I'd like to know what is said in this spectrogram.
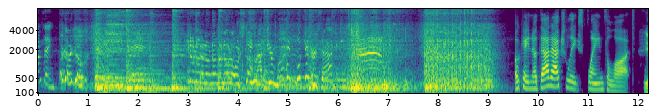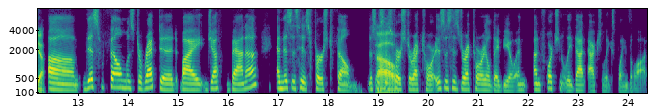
something. I gotta go. No, no, no, no, no, no, no, stop. Are you out of your mind? Look at her, Zach. Okay, now that actually explains a lot. Yeah. Um, this film was directed by Jeff Baena, and this is his first film. This is Oh. his first director. This is his directorial debut, and unfortunately, that actually explains a lot.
